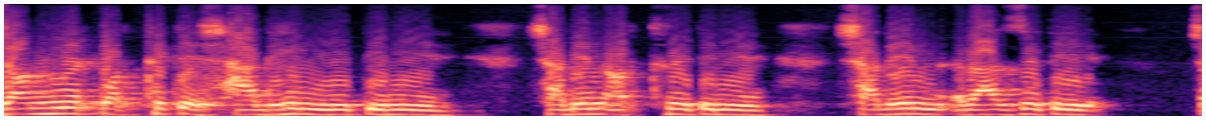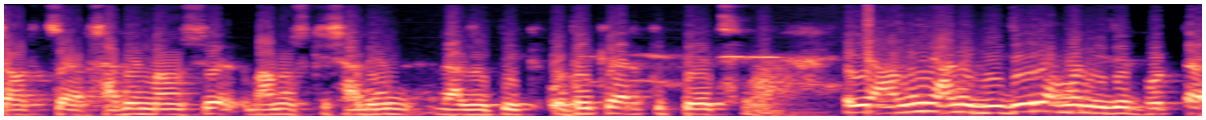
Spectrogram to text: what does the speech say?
জন্মের পর থেকে স্বাধীন নীতি নিয়ে, স্বাধীন অর্থনীতি নিয়ে, স্বাধীন রাজনীতি চর্চা স্বাধীন মানুষের, মানুষ কি স্বাধীন রাজনৈতিক অধিকার কি পেয়েছে? এই আমি আমি নিজেই আমার নিজের ভোটটা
